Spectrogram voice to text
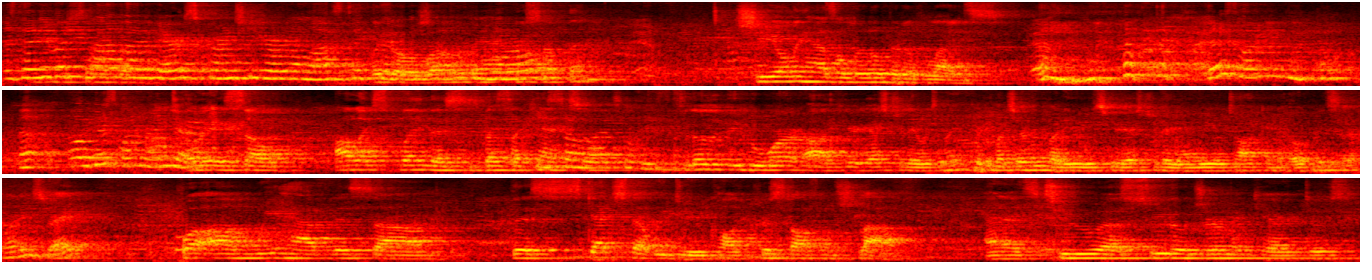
Does anybody have a hair scrunchie or an elastic Like a rubber band or something? She only has a little bit of lice. There's one. Oh, here's one right here. Okay, so I'll explain this as best I can. So for those of you who weren't uh, here yesterday, which I think pretty much everybody was here yesterday when we were talking to opening ceremonies, right? Well, um, we have this uh, this sketch that we do called Christoph und Schlaf, and it's two uh, pseudo-German characters.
